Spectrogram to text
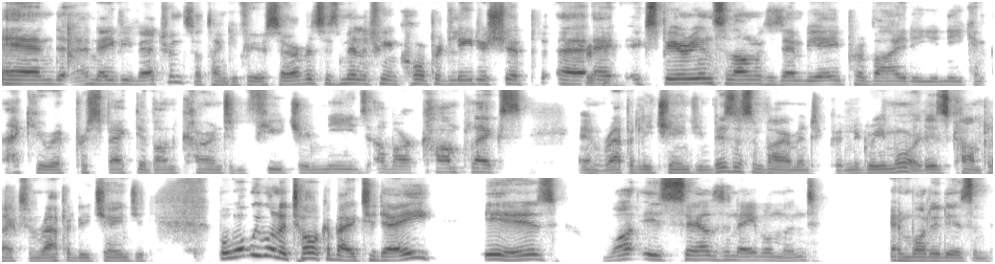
and a Navy veteran. So thank you for your service. His military and corporate leadership uh, experience, along with his MBA, provide a unique and accurate perspective on current and future needs of our complex and rapidly changing business environment. Couldn't agree more. It is complex and rapidly changing. But what we want to talk about today is what is sales enablement and what it isn't.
